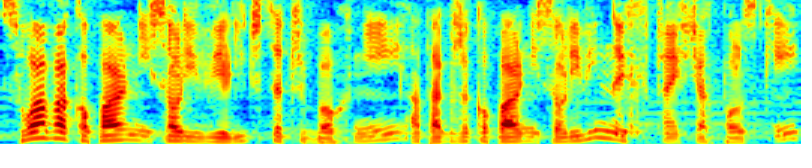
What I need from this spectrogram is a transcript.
Sława kopalni soli w Wieliczce czy Bochni, a także kopalni soli w innych częściach Polski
